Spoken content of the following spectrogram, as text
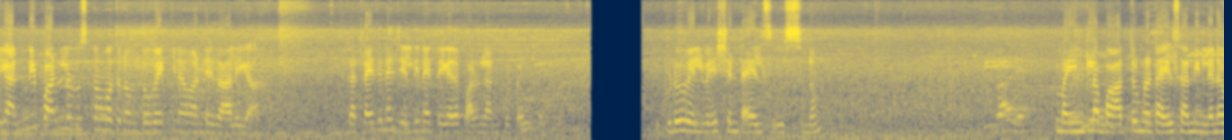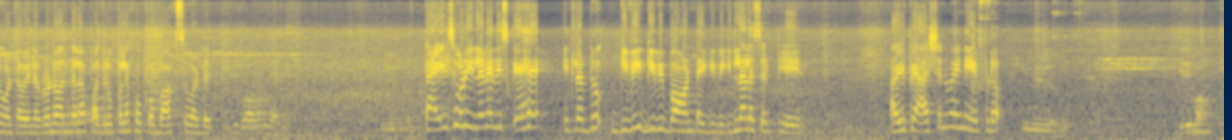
ఇక అన్ని పనులు చూసుకొని పోతున్నాం తవ్వెక్కినాం అంటే జాలిగా గట్లయితేనే జల్దీనే అవుతాయి కదా పనులు అనుకుంటాం. ఇప్పుడు ఎలివేషన్ టైల్స్ చూస్తున్నాం. మా ఇంట్లో బాత్రూమ్లో టైల్స్ అన్ని ఇళ్ళనే కొంటా పోయినాం రెండు వందల పది రూపాయలకు ఒక బాక్స్ పడ్డది. టైల్స్ కూడా ఇళ్ళనే తీసుకు ఇట్లా గివి గివి బాగుంటాయి గివి. ఇళ్ళలో సెట్ చేయరు అవి ప్యాషన్ పోయినాయి ఎప్పుడో. ఇది ఇది బాగుంది.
